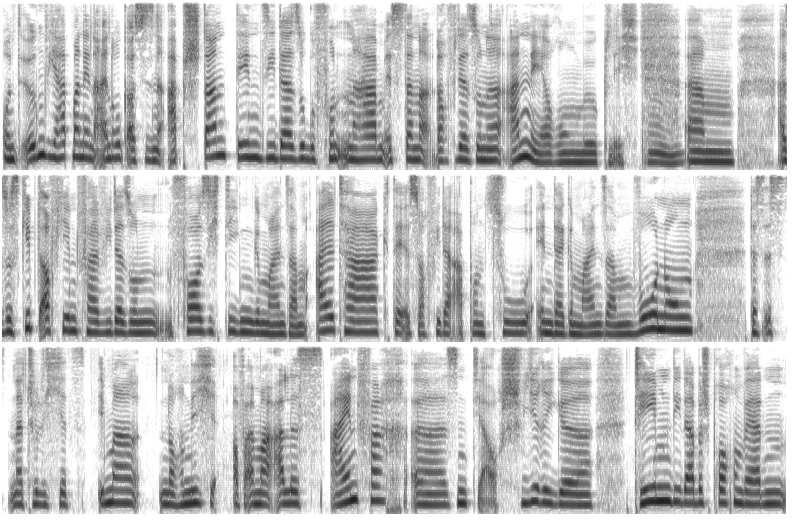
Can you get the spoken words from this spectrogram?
und irgendwie hat man den Eindruck, aus diesem Abstand, den Sie da so gefunden haben, ist dann doch wieder so eine Annäherung möglich. Mhm. Ähm, also es gibt auf jeden Fall wieder so einen vorsichtigen gemeinsamen Alltag. Der ist auch wieder ab und zu in der gemeinsamen Wohnung. Das ist natürlich jetzt immer noch nicht auf einmal alles einfach. Äh, es sind ja auch schwierige Themen, die da besprochen werden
